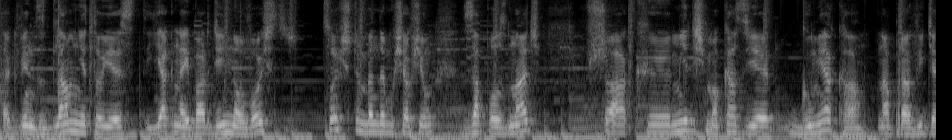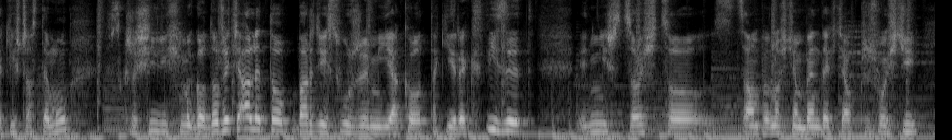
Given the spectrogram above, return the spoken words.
tak więc dla mnie to jest jak najbardziej nowość, coś z czym będę musiał się zapoznać. Wszak y, mieliśmy okazję gumiaka naprawić jakiś czas temu, wskrzesiliśmy go do życia, ale to bardziej służy mi jako taki rekwizyt niż coś, co z całą pewnością będę chciał w przyszłości y,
